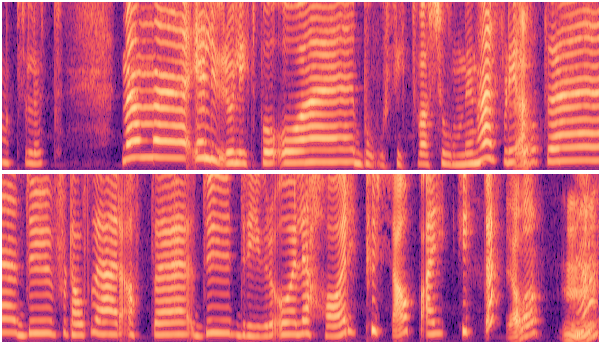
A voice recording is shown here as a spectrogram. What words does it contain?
Absolutt. Men eh, jeg lurer jo litt på bosituasjonen din her. fordi Ja. at du fortalte det her at du driver og, eller har pussa opp ei hytte. Ja da. Mm -hmm. ja.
